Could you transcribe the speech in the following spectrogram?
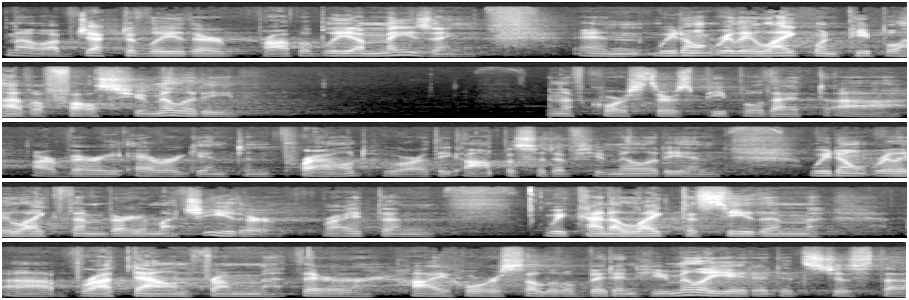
no, objectively, they're probably amazing. And we don't really like when people have a false humility. And of course, there's people that uh, are very arrogant and proud, who are the opposite of humility, and we don't really like them very much either, right? And we kind of like to see them uh, brought down from their high horse a little bit and humiliated. It's just, uh,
